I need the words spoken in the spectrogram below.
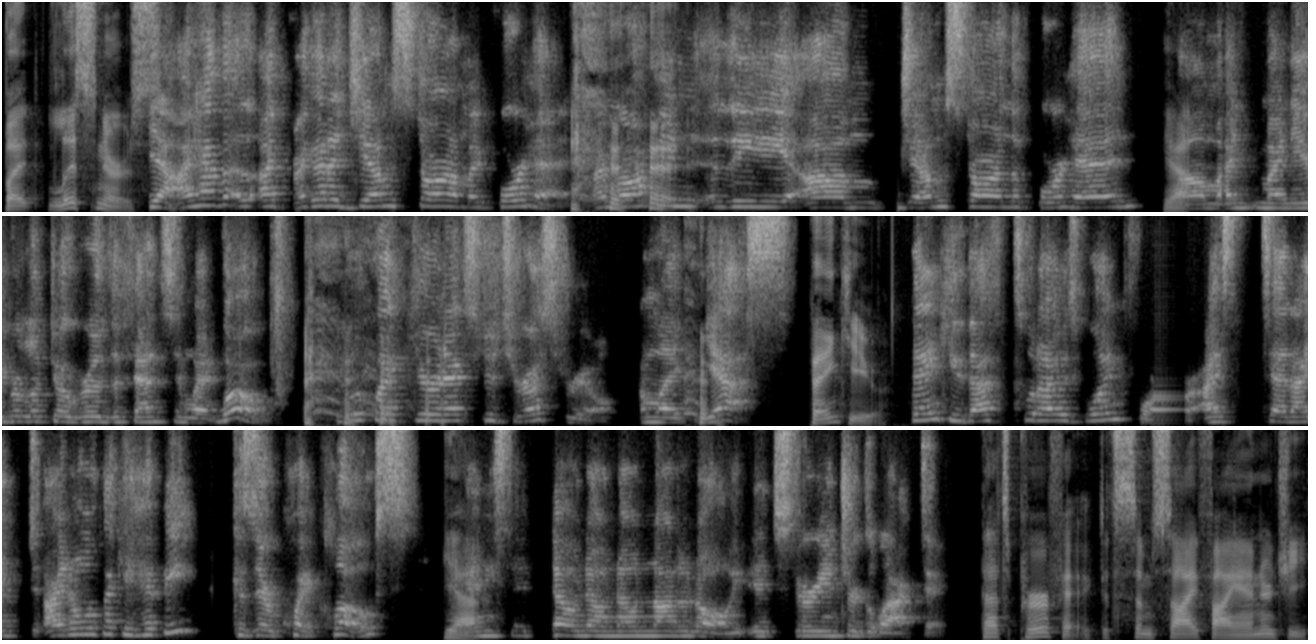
But listeners, Yeah, I have a, I, I got a gem star on my forehead. I'm rocking the um, gem star on the forehead. Yeah. Um, my my neighbor looked over the fence and went, "Whoa, you look like you're an extraterrestrial." I'm like, "Yes, thank you. thank you. That's what I was going for." I said, "I I don't look like a hippie because they're quite close." Yeah, And he said, "No, no, no, not at all. It's very intergalactic." that's perfect. It's some sci-fi energy.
